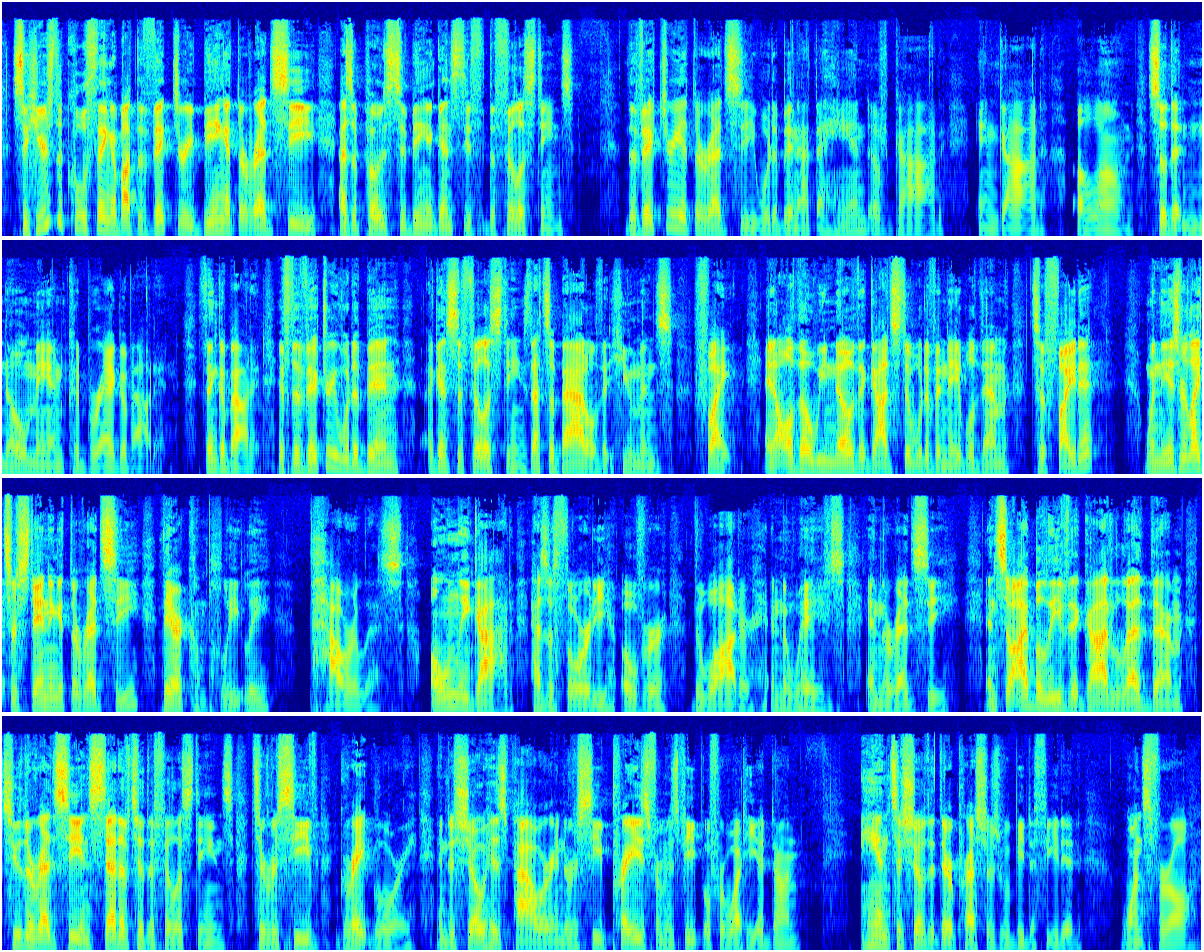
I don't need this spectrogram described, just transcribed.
So here's the cool thing about the victory being at the Red Sea as opposed to being against the, the Philistines. The victory at the Red Sea would have been at the hand of God and God alone, so that no man could brag about it. Think about it. If the victory would have been against the Philistines, that's a battle that humans fight. And although we know that God still would have enabled them to fight it, when the Israelites are standing at the Red Sea, they are completely powerless. Only God has authority over the water and the waves and the Red Sea. And so I believe that God led them to the Red Sea instead of to the Philistines to receive great glory and to show his power and to receive praise from his people for what he had done and to show that their oppressors would be defeated once for all.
